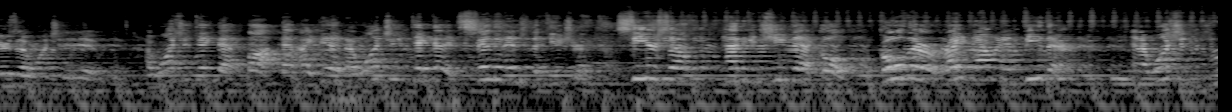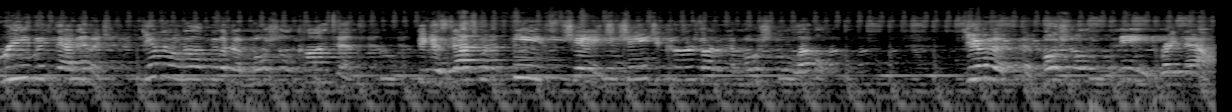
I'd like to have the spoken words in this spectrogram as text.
Here's what I want you to do. I want you to take that thought, that idea, and I want you to take that and send it into the future. See yourself having achieved that goal. Go there right now and be there. And I want you to breathe into that image. Give it a little bit of emotional content because that's what feeds change. Change occurs on an emotional level. Give it an emotional need right now.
